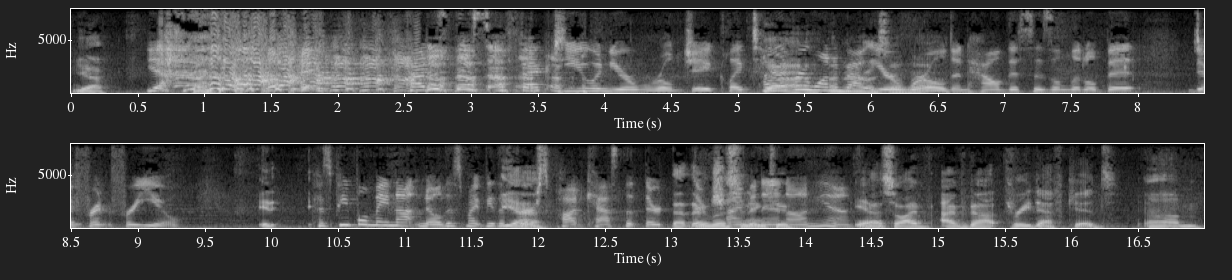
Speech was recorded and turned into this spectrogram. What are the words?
Yeah. Yeah. how does this affect you and your world, Jake? Like, tell Yeah, everyone about your that. world and how this is a little bit different for you. Because people may not know this might be the Yeah. first podcast that they're that they're, they're, chiming listening in to. on. Yeah. Yeah. So I've I've got three deaf kids, um,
